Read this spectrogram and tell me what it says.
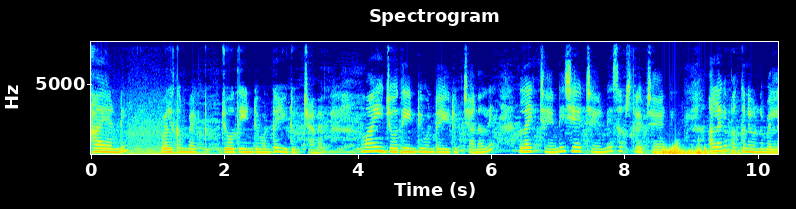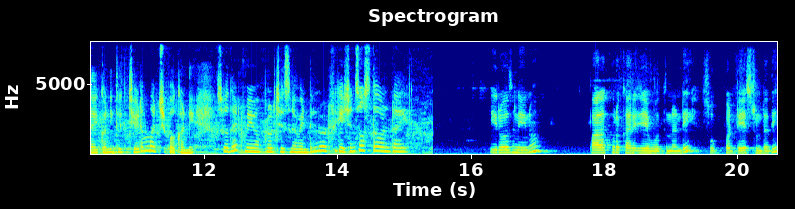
హాయ్ అండి. వెల్కమ్ బ్యాక్ టు జ్యోతి ఇంటి వంట యూట్యూబ్ ఛానల్. మా ఈ జ్యోతి ఇంటి వంట యూట్యూబ్ ఛానల్ని లైక్ చేయండి షేర్ చేయండి సబ్స్క్రైబ్ చేయండి. అలాగే పక్కనే ఉన్న బెల్ ఐకాన్ని క్లిక్ చేయడం మర్చిపోకండి. సో దట్ మేము అప్లోడ్ చేసిన వెంటనే నోటిఫికేషన్స్ వస్తూ ఉంటాయి. ఈరోజు నేను పాలకూర కర్రీ చేయబోతున్నాండి సూపర్ టేస్ట్ ఉంటుంది.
